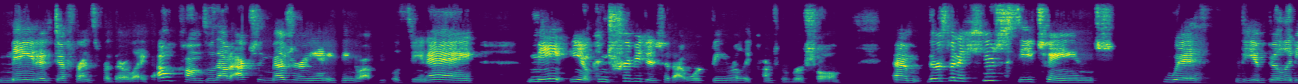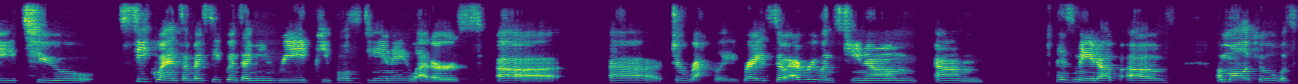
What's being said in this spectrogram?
made a difference for their life outcomes without actually measuring anything about people's DNA you know contributed to that work being really controversial. Um, there's been a huge sea change with the ability to sequence, and by sequence I mean read people's DNA letters uh, uh, directly, right? So everyone's genome um, is made up of a molecule with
